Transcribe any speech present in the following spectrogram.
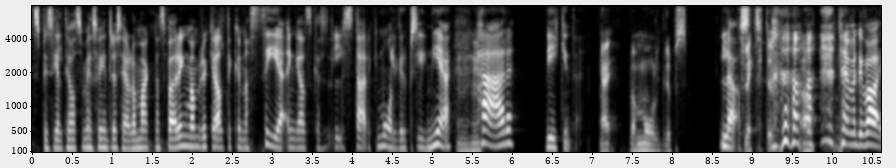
Speciellt jag som är så intresserad av marknadsföring. Man brukar alltid kunna se en ganska stark målgruppslinje. Mhm. Här, det gick inte. Nej, det var målgruppsfläkt. Löst. Typ. Ja. Nej, men det var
